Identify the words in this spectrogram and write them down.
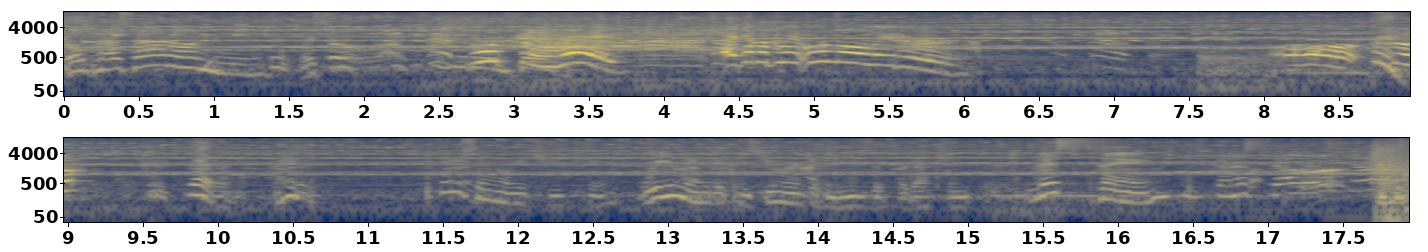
Don't pass out on me. We're so What the heck? I gotta play Uno later. Oh, better, right? You understand how we here? We made the consumer to the means of production. This thing is gonna sell itself.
